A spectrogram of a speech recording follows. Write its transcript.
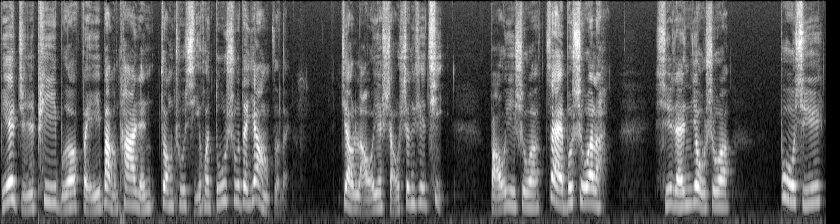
别只批驳诽谤他人，装出喜欢读书的样子来，叫老爷少生些气。”宝玉说：“再不说了。”袭人又说：“不许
